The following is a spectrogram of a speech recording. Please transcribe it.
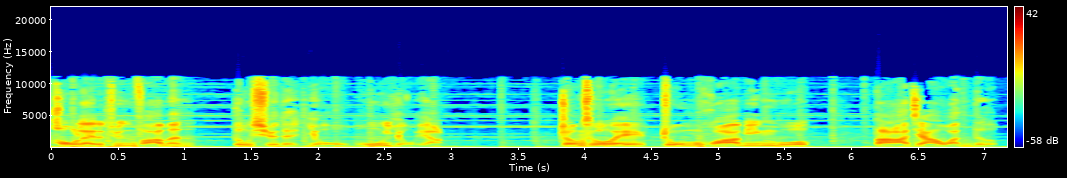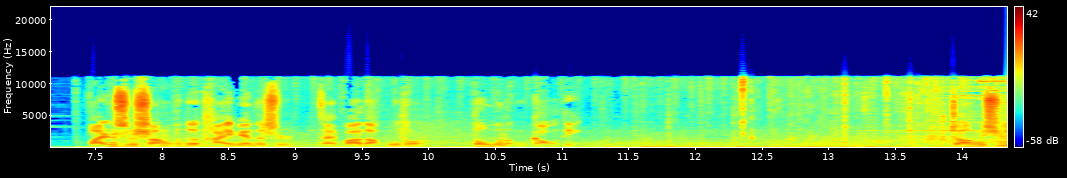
后来的军阀们都学得有模有样。正所谓中华民国，大家玩得，凡是上不得台面的事，在八大胡同都能搞定。张勋、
